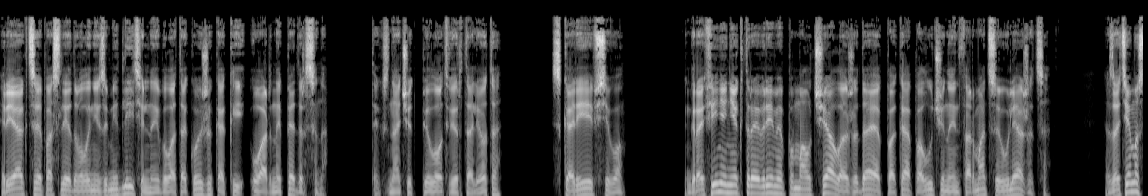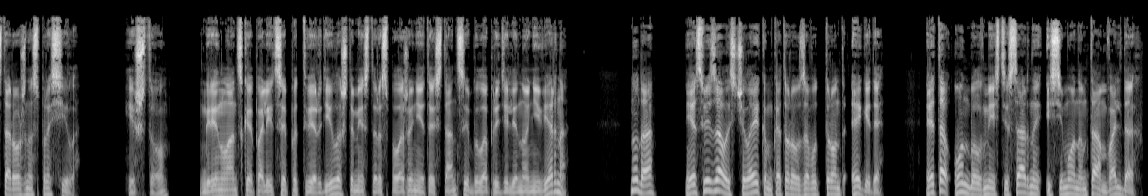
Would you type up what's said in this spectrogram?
Реакция последовала незамедлительно и была такой же, как и у Арне Педерсона. Так значит, пилот вертолета? Скорее всего. Графиня некоторое время помолчала, ожидая, пока полученная информация уляжется. Затем осторожно спросила. И что? Гренландская полиция подтвердила, что место расположения этой станции было определено неверно? Ну да. Я связалась с человеком, которого зовут Тронт Эгеде. Это он был вместе с Арной и Симоном там, во льдах.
